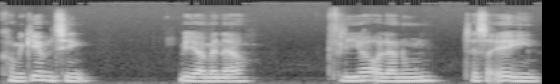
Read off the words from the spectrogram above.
komme igennem ting, ved at man er flere og lader nogen tage sig af en.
